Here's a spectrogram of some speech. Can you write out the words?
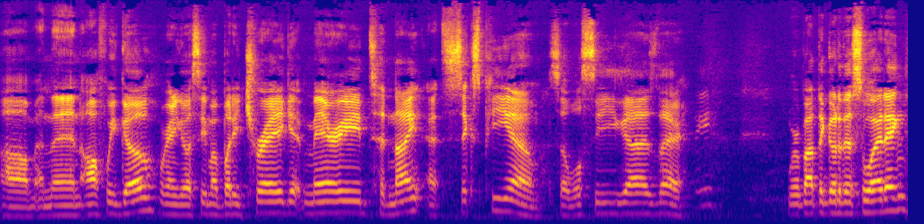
Um, and then off we go. We're gonna go see my buddy Trey get married tonight at 6 p.m. So we'll see you guys there. We're about to go to this wedding.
